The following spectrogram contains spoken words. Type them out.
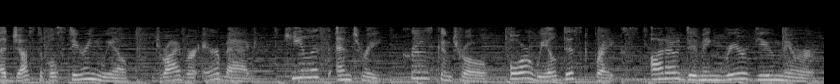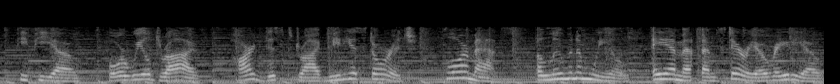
adjustable steering wheel, driver airbag, keyless entry, cruise control, four-wheel disc brakes, auto-dimming rear view mirror, PPO, four-wheel drive, hard disk drive media storage, floor mats, aluminum wheels, AM FM stereo radio.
